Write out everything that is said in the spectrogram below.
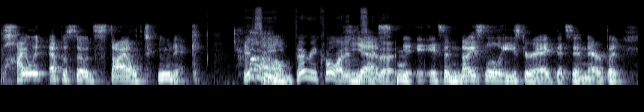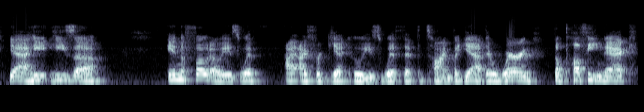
pilot episode style tunic is um, he? Very cool. I didn't yes, see that. It, it's a nice little Easter egg that's in there. But yeah, he he's uh in the photo. He's with I, I forget who he's with at the time, but yeah, they're wearing the puffy neck,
